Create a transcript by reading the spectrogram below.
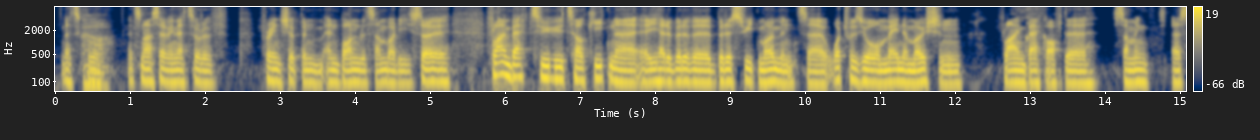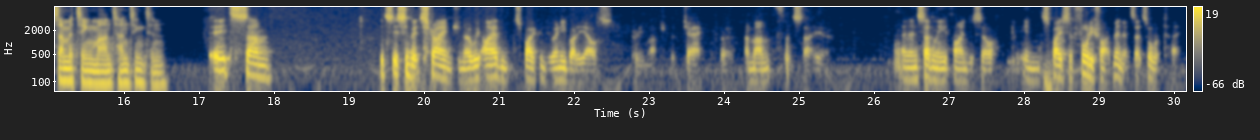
That's cool. Oh. It's nice having that sort of friendship and, and bond with somebody. So, flying back to Talkeetna, uh, you had a bit of a bittersweet moment. Uh, what was your main emotion flying back after summing, uh, summiting Mount Huntington? It's um, it's it's a bit strange, you know. We, I hadn't spoken to anybody else pretty much but Jack for a month, let's say. and then suddenly you find yourself in the space of 45 minutes. That's all it takes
